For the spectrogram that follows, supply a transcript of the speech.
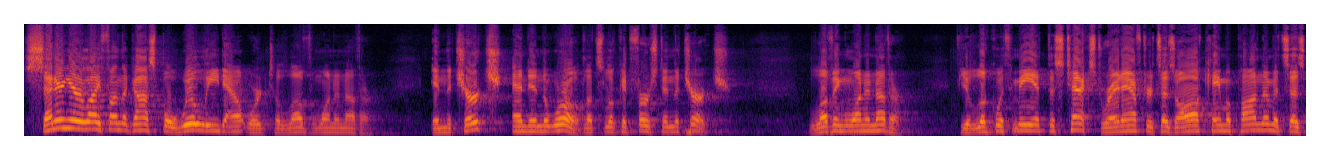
Centering your life on the gospel will lead outward to love one another in the church and in the world. Let's look at first in the church. Loving one another. If you look with me at this text right after, it says, All came upon them. It says,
